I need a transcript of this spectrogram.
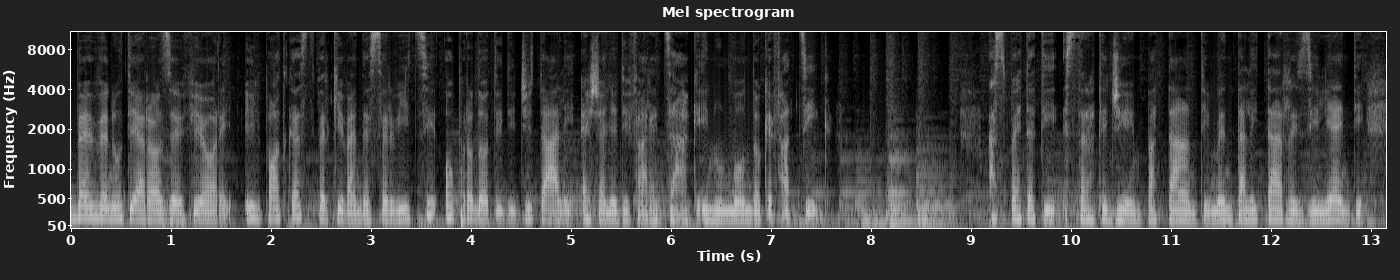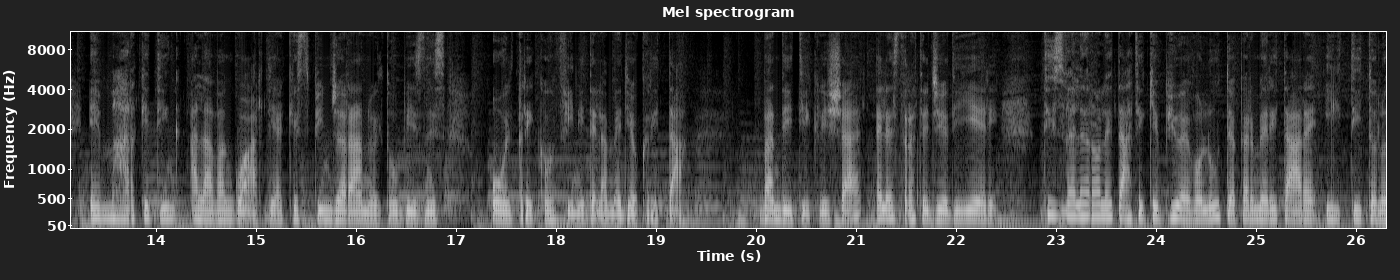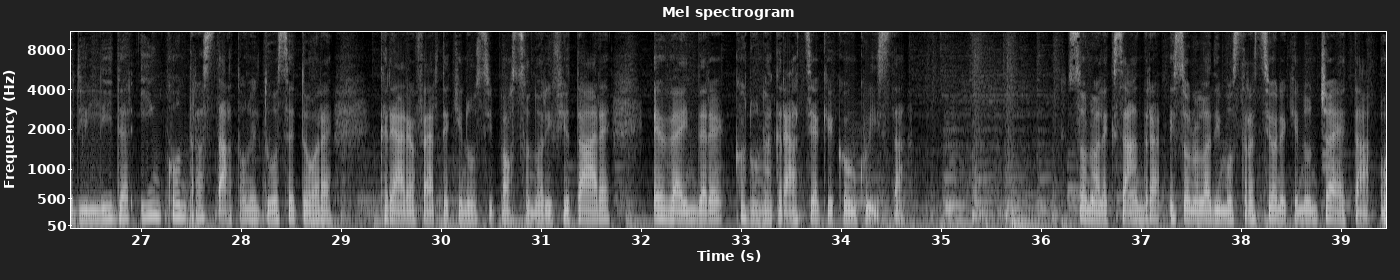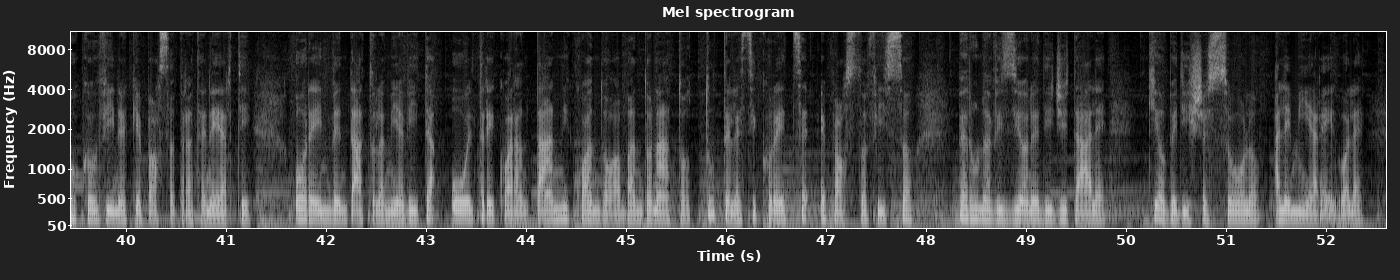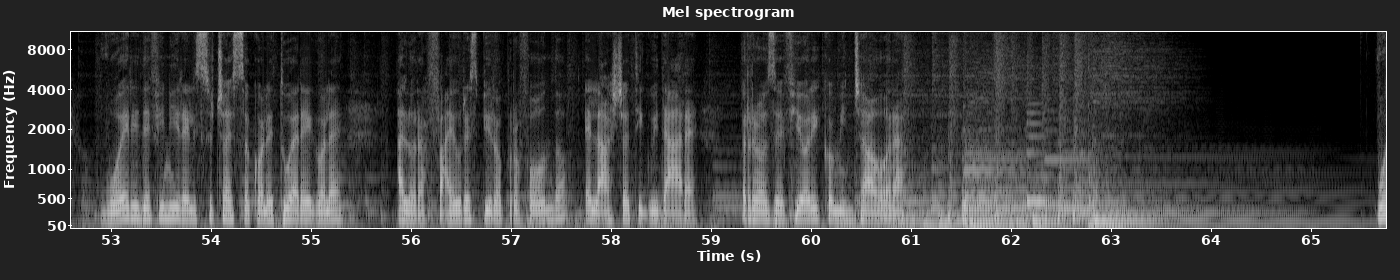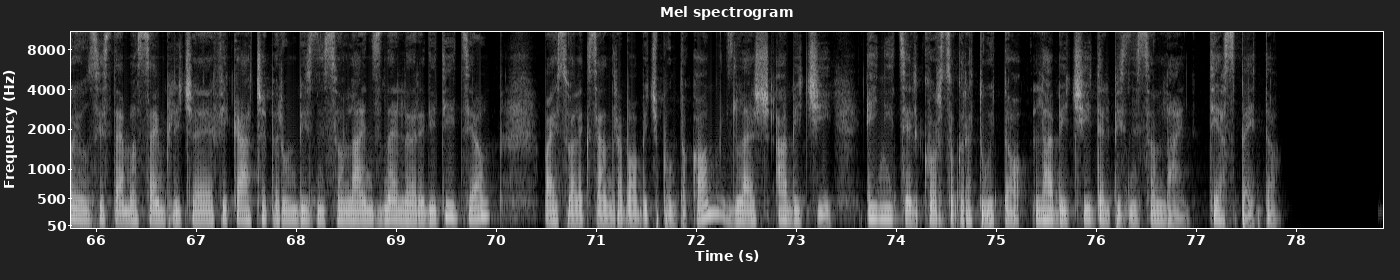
Benvenuti a Rose e Fiori, il podcast per chi vende servizi o prodotti digitali e sceglie di fare zag in un mondo che fa zig. Aspettati strategie impattanti, mentalità resilienti e marketing all'avanguardia che spingeranno il tuo business oltre i confini della mediocrità banditi i cliché e le strategie di ieri. Ti svelerò le tattiche più evolute per meritare il titolo di leader incontrastato nel tuo settore, creare offerte che non si possono rifiutare e vendere con una grazia che conquista. Sono Alexandra e sono la dimostrazione che non c'è età o confine che possa trattenerti. Ho reinventato la mia vita oltre i 40 anni quando ho abbandonato tutte le sicurezze e posto fisso per una visione digitale che obbedisce solo alle mie regole. Vuoi ridefinire il successo con le tue regole? Allora fai un respiro profondo e lasciati guidare. Rose e Fiori comincia ora. Vuoi un sistema semplice e efficace per un business online snello e redditizio? Vai su alexandrabobic.com slash abc e inizia il corso gratuito L'ABC del business online. Ti aspetto.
